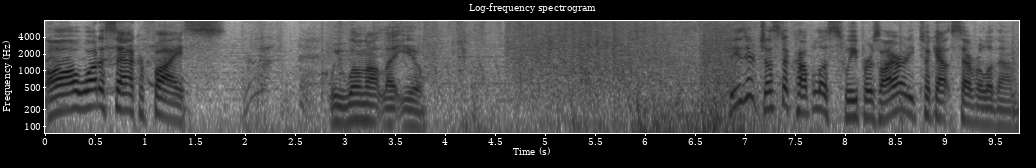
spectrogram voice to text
Oh, what a sacrifice. We will not let you. These are just a couple of sweepers. I already took out several of them.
